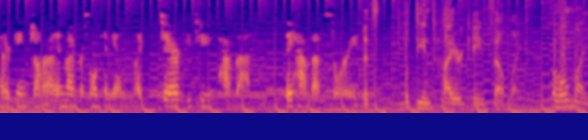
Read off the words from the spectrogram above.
other game genre, in my personal opinion. Like, JRPGs have that. They have that story. That's what the entire game felt like. Oh my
